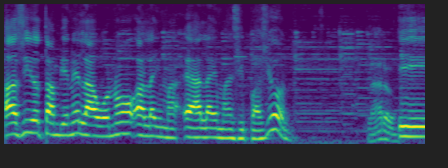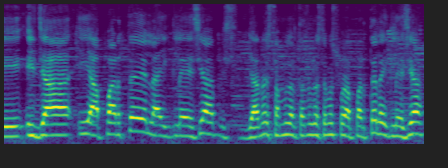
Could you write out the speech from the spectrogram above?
ha sido también el abono a la, a la emancipación. Claro. Y, ya, y aparte de la iglesia, pues, ya no estamos saltando los temas, pero aparte de la iglesia,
